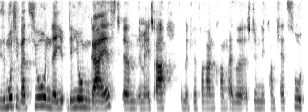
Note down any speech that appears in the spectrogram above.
diese Motivation, der, den jungen Geist ähm, im HR, damit wir vorankommen. Also ich stimme dir komplett zu.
